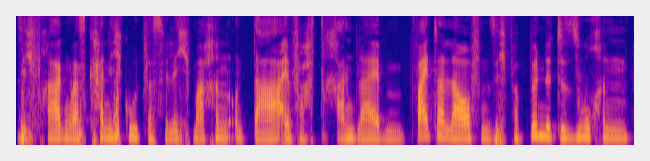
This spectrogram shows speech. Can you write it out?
sich fragen, was kann ich gut, was will ich machen und da einfach dranbleiben, weiterlaufen, sich Verbündete suchen.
